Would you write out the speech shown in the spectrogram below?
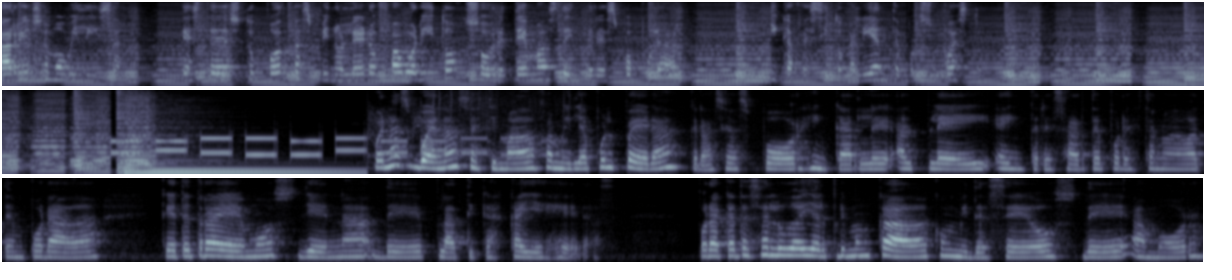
barrio se moviliza. Este es tu podcast pinolero favorito sobre temas de interés popular. Y cafecito caliente, por supuesto. Buenas, buenas, estimada familia pulpera. Gracias por hincarle al play e interesarte por esta nueva temporada que te traemos llena de pláticas callejeras. Por acá te saluda el Primoncada con mis deseos de amor,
